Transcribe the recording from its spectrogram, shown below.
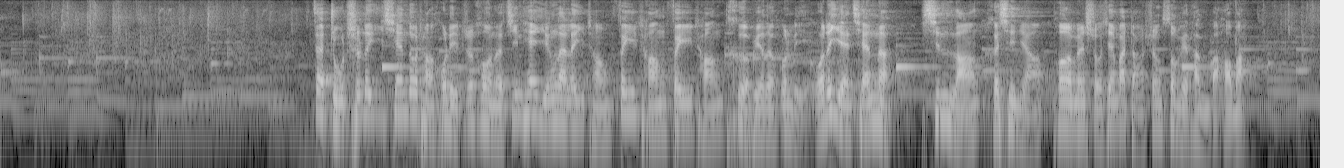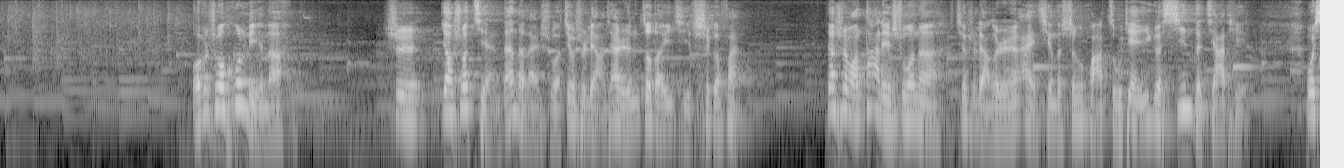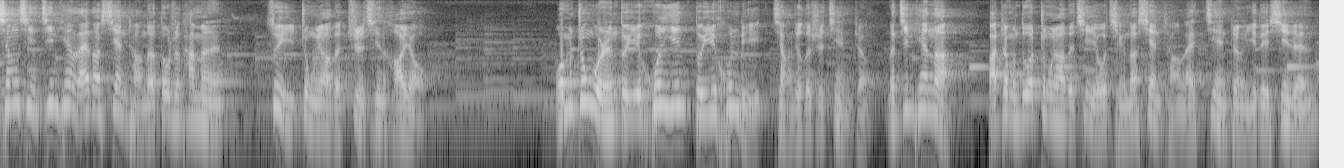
在主持了一千多场婚礼之后呢，今天迎来了一场非常非常特别的婚礼。我的眼前呢，新郎和新娘，朋友们，首先把掌声送给他们吧，好吗？我们说婚礼呢，是要说简单的来说，就是两家人坐到一起吃个饭。要是往大里说呢，就是两个人爱情的升华，组建一个新的家庭。我相信今天来到现场的都是他们最重要的至亲好友。我们中国人对于婚姻、对于婚礼讲究的是见证。那今天呢，把这么多重要的亲友请到现场来见证一对新人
